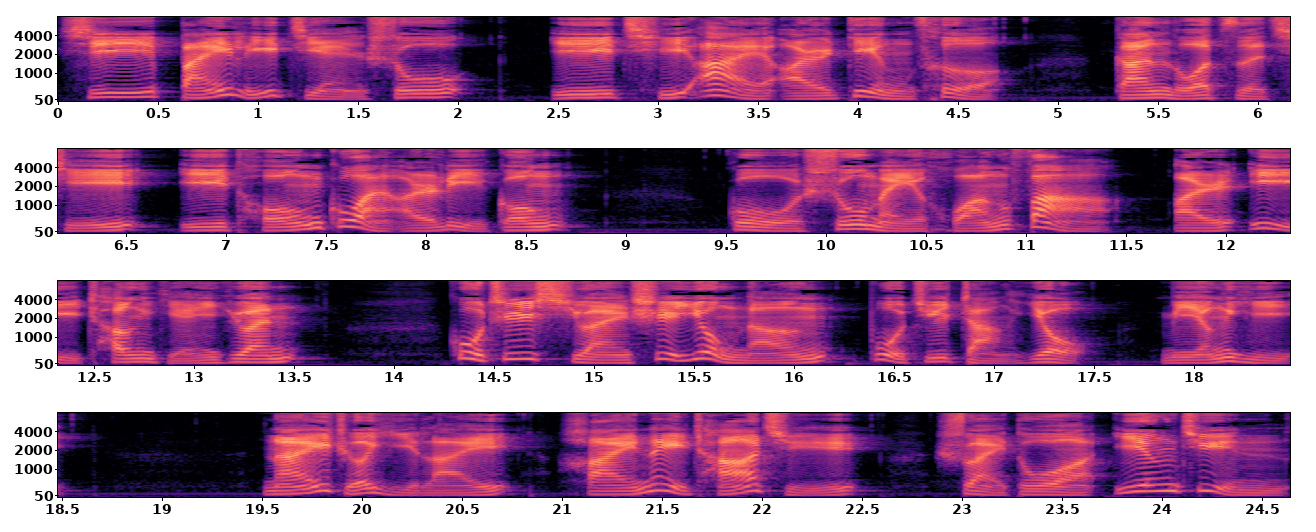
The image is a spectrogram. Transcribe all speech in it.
昔百里简书，以其爱而定策；甘罗子奇以铜冠而立功。”故淑美黄发而亦称颜渊，故知选士用能，不拘长幼，明矣。乃者以来，海内察举，率多英俊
